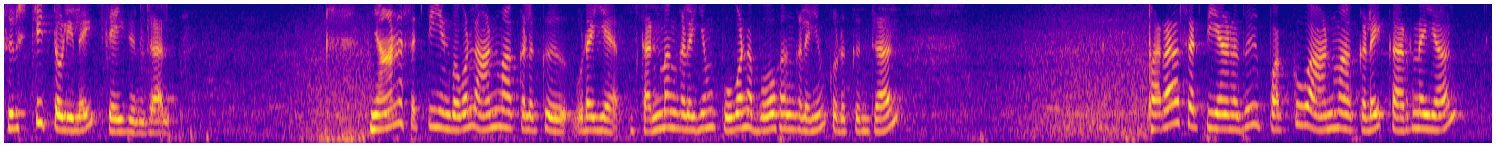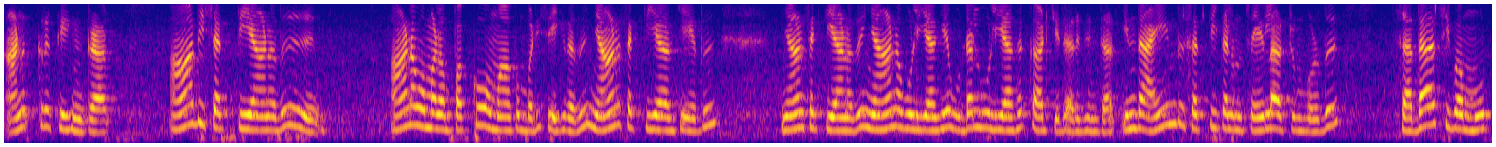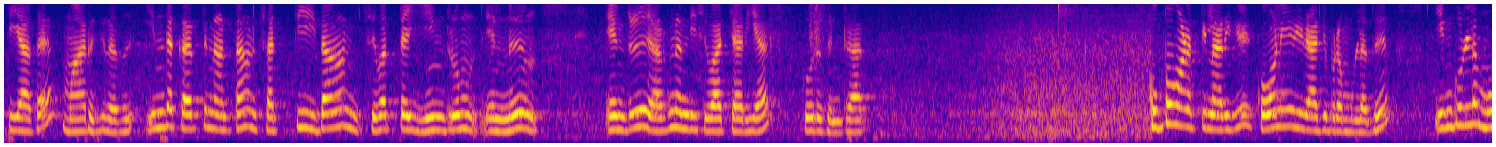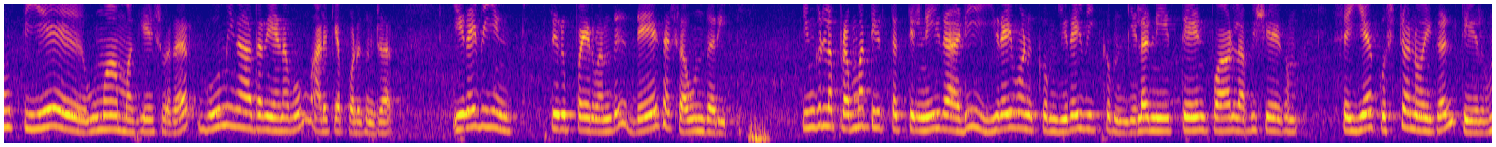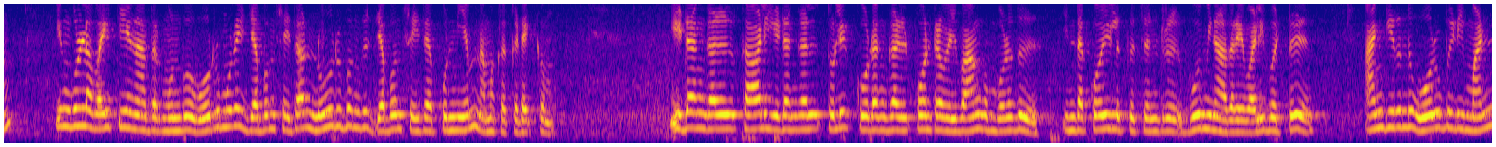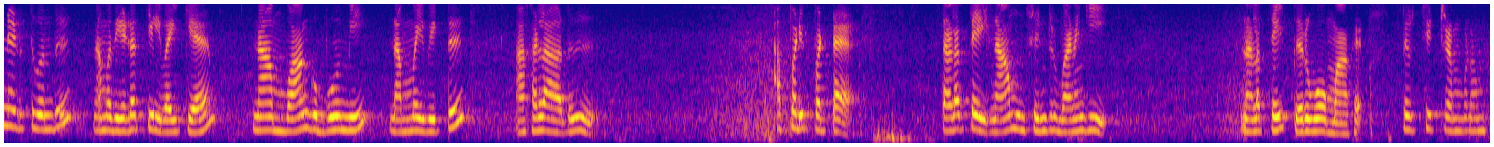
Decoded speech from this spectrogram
சிருஷ்டி தொழிலை செய்கின்றாள். ஞானசக்தி என்பவள் ஆன்மாக்களுக்கு உடைய கண்மங்களையும் புவன போகங்களையும் கொடுக்கின்றாள். பராசக்தியானது பக்குவ ஆன்மாக்களை கருணையால் அணுக்கிருக்கின்றாள். ஆதிசக்தியானது ஆணவமலம் பக்குவமாகும்படி செய்கிறது. ஞானசக்தியாகியது ஞானசக்தியானது ஞான ஒளியாகிய உடல் ஒளியாக காட்சி தருகின்றார். இந்த ஐந்து சக்திகளும் செயலாற்றும் பொழுது சதாசிவ மூர்த்தியாக மாறுகிறது. இந்த கருத்தினால்தான் சக்தி தான் சிவத்தை ஈன்றும் என்று என்று அருணந்தி சிவாச்சாரியார் கூறுகின்றார். கும்பகோணத்தில் அருகே கோனேரி ராஜபுரம் உள்ளது. இங்குள்ள மூர்த்தியே உமா மகேஸ்வரர் பூமிநாதர் எனவும் அழைக்கப்படுகின்றார். இறைவியின் திருப்பெயர் வந்து தேக சௌந்தரி. இங்குள்ள பிரம்ம தீர்த்தத்தில் நீராடி இறைவனுக்கும் இறைவிக்கும் இளநீர் தேன் பால் அபிஷேகம் செய்ய குஷ்ட நோய்கள் தீரும். இங்குள்ள வைத்தியநாதர் முன்பு ஒரு முறை ஜெபம் செய்தால் நூறு பங்கு ஜெபம் செய்த புண்ணியம் நமக்கு கிடைக்கும். இடங்கள் காலி இடங்கள் தொழிற்கூடங்கள் போன்றவை வாங்கும் பொழுது இந்த கோயிலுக்கு சென்று பூமிநாதரை வழிபட்டு அங்கிருந்து ஒரு பிடி மண் எடுத்து வந்து நமது இடத்தில் வைக்க நாம் வாங்கும் பூமி நம்மை விட்டு அகலாது. அப்படிப்பட்ட தளத்தை நாமும் சென்று வணங்கி நலத்தை பெறுவோமாக. திருச்சிற்றம்பலம்.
